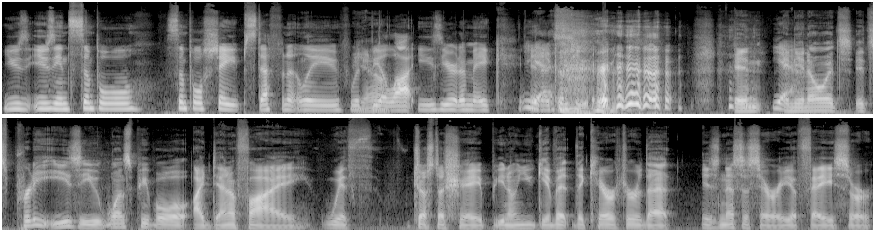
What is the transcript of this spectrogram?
Use, using simple simple shapes definitely would be a lot easier to make Yes. in a computer. And Yeah. and you know it's it's pretty easy once people identify with just a shape, you know, you give it the character that is necessary, a face or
